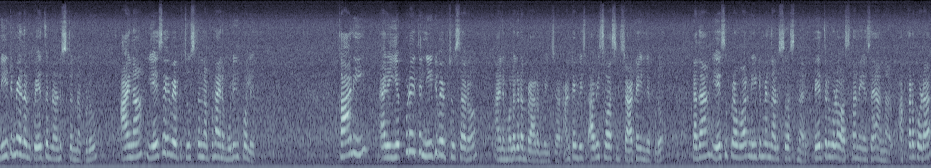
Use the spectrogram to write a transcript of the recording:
నీటి మీద పేతురు నడుస్తున్నప్పుడు ఆయన ఏసై వైపు చూస్తున్నప్పుడు ఆయన మునిగిపోలేదు. కానీ ఆయన ఎప్పుడైతే నీటి వైపు చూసారో ఆయన ములగడం ప్రారంభించారు. అంటే విస్ అవిశ్వాసం స్టార్ట్ అయింది ఎప్పుడు కదా యేసుప్రభు వారు నీటి మీద నడుస్తూ వస్తున్నారు. పేతురు కూడా వస్తాను ఏసే అన్నారు. అక్కడ కూడా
